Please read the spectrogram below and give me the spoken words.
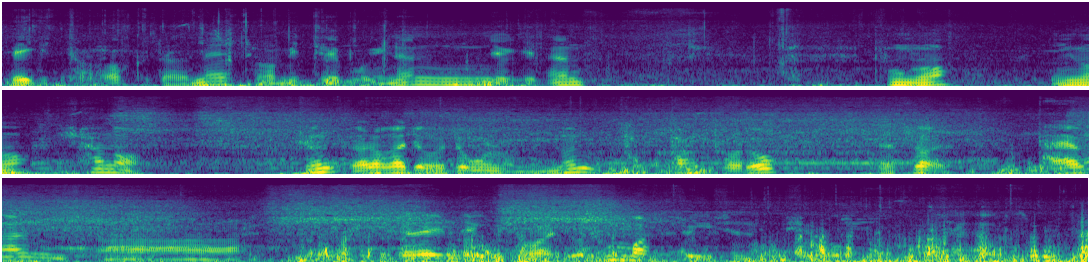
메기터 그 다음에 저 밑에 보이는 여기는 붕어, 잉어, 향어 등 여러 가지 어종을 넣는 잡탕터로 해서 다양한 아, 배달인들이 오셔가지고 손맛을 즐기시는 곳이고 생각하고 있습니다.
